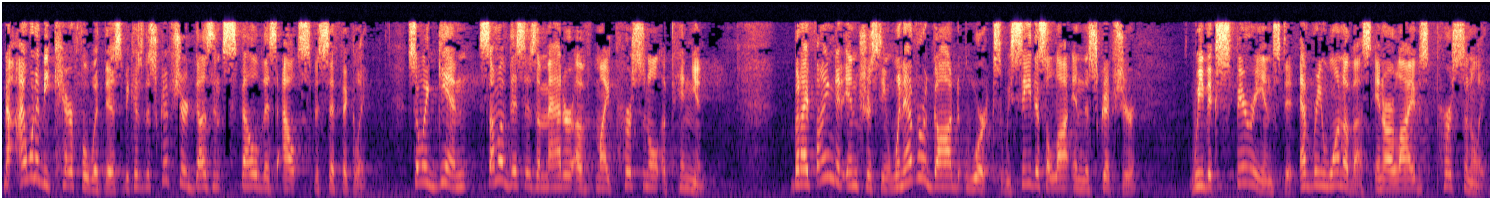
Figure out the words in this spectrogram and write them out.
Now, I want to be careful with this because the scripture doesn't spell this out specifically. So, again, some of this is a matter of my personal opinion. But I find it interesting. Whenever God works, we see this a lot in the scripture, we've experienced it, every one of us, in our lives personally.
